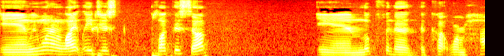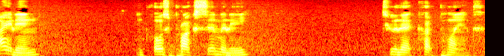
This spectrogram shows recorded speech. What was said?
And we want to lightly just pluck this up and look for the, the cutworm hiding in close proximity to that cut plant.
